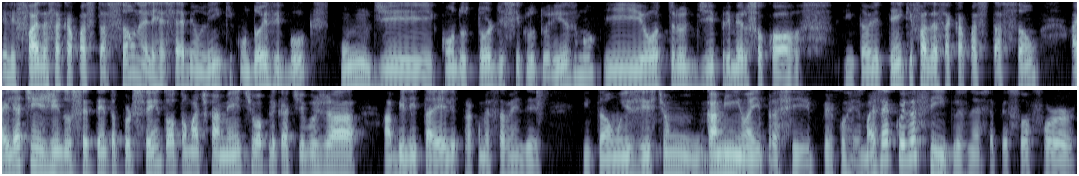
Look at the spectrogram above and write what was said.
ele faz essa capacitação, né, ele recebe um link com dois e-books, um de condutor de cicloturismo e outro de primeiros socorros. Então ele tem que fazer essa capacitação Aí ele atingindo os 70%, automaticamente o aplicativo já habilita ele para começar a vender. Então existe um caminho aí para se percorrer, mas é coisa simples, né? Se a pessoa for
